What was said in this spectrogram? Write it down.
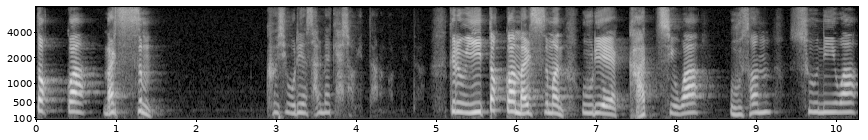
떡과 말씀. 그것이 우리의 삶에 계속 그리고 이 떡과 말씀은 우리의 가치와 우선 순위와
